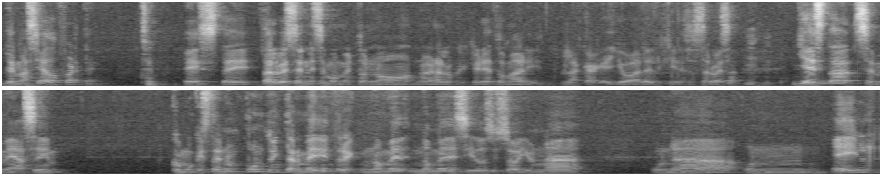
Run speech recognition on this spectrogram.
demasiado fuerte. Sí. Este, tal vez en ese momento no, no, era lo que quería tomar y la cagué yo al elegir esa cerveza. Y esta se me hace como que está en un punto intermedio entre no me, no me decido si soy una una un ale,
